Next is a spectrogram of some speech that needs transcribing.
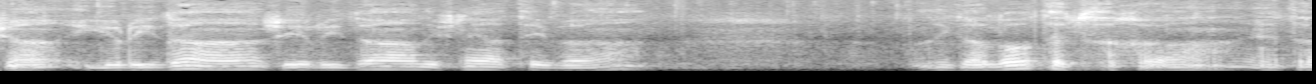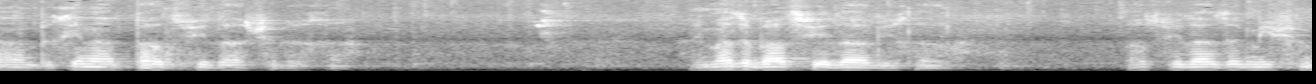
שהירידה זה ירידה לפני התיבה, לגלות אצלך את הבחינת בר תפילה שבך. מה זה בר תפילה בכלל? בר תפילה זה מישהו,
